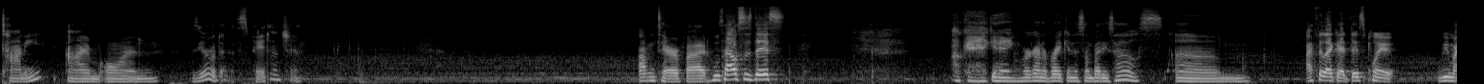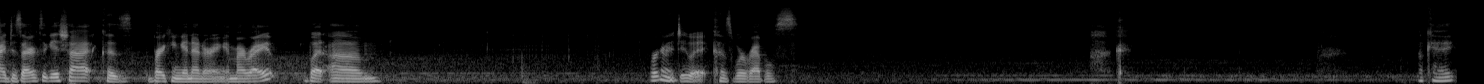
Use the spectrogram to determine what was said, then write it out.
Tani, I'm on zero deaths. Pay attention. I'm terrified. Whose house is this? Okay, gang, we're gonna break into somebody's house. Um, I feel like at this point we might deserve to get shot because breaking and entering. Am I right? But um, we're gonna do it because we're rebels. Fuck. Okay.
